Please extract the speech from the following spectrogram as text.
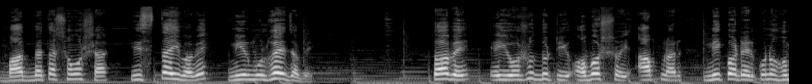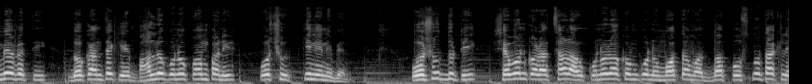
বাত ব্যথার সমস্যা স্থায়ীভাবে নির্মূল হয়ে যাবে। তবে এই ওষুধ দুটি অবশ্যই আপনার নিকটের কোনো হোমিওপ্যাথি দোকান থেকে ভালো কোনো কোম্পানির ওষুধ কিনে নেবেন। ওষুধ দুটি সেবন করা ছাড়াও কোনো রকম কোনো মতামত বা প্রশ্ন থাকলে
